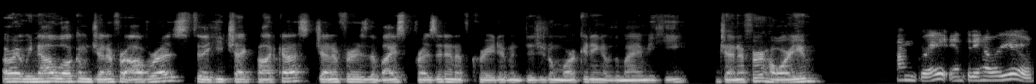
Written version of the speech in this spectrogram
All right, we now welcome Jennifer Alvarez to the Heat Check podcast. Jennifer is the Vice President of Creative and Digital Marketing of the Miami Heat. Jennifer, how are you? I'm great. Anthony, how are you?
